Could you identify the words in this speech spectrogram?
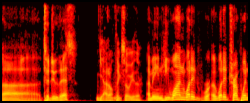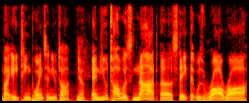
uh, to do this. Yeah, I don't think so either. I mean, he won. What did uh, what did Trump win by? Eighteen points in Utah. Yeah. and Utah was not a state that was raw, raw.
